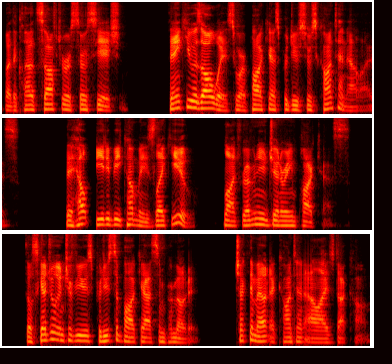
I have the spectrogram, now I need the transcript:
by the Cloud Software Association. Thank you, as always, to our podcast producers, Content Allies. They help B2B companies like you launch revenue generating podcasts. They'll schedule interviews, produce the podcast, and promote it. Check them out at contentallies.com.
